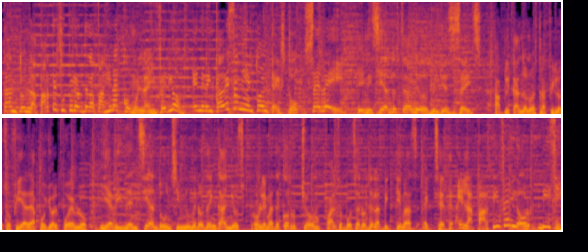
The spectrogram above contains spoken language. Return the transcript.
tanto en la parte superior de la página como en la inferior. En el encabezamiento del texto se lee. Iniciando este año 2016, aplicando nuestra filosofía de apoyo al pueblo y evidenciando un sinnúmero de engaños, problemas de corrupción, falsos voceros de las víctimas, etc. En la parte inferior dice,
